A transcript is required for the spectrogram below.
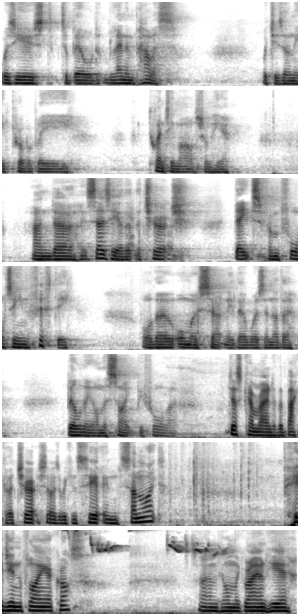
was used to build Blenheim Palace, which is only probably 20 miles from here. And uh, it says here that the church dates from 1450, although almost certainly there was another building on the site before that. Just come round to the back of the church so as we can see it in sunlight. Pigeon flying across. And on the ground here,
